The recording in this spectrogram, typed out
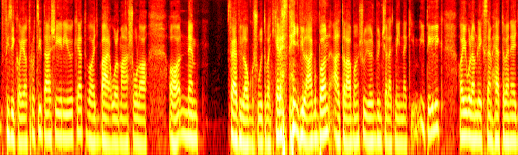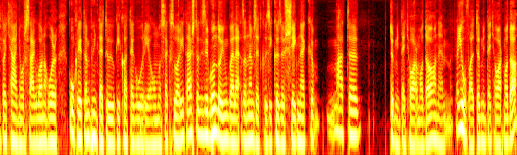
fizikai atrocitás éri őket, vagy bárhol máshol a, a nem felvilágosult vagy keresztény világban általában súlyos bűncselekménynek ítélik. Ha jól emlékszem, 71 vagy hány ország van, ahol konkrétan büntetőjogi kategória homoszexualitást. Tehát ezért gondoljunk bele, ez a nemzetközi közösségnek hát több mint egy harmada, hanem jóval több mint egy harmada,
